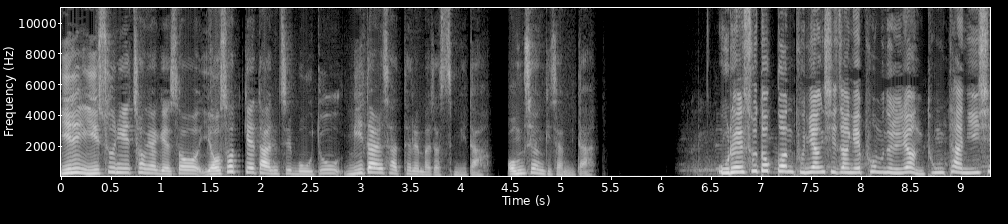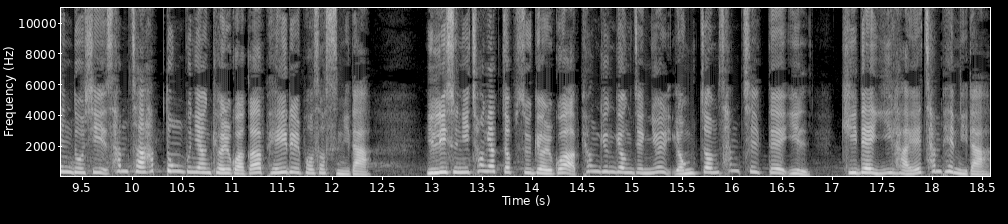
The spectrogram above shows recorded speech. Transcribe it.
1, 2순위 청약에서 6개 단지 모두 미달 사태를 맞았습니다. 엄수영 기자입니다. 올해 수도권 분양시장에 포문을 연 동탄 2신도시 3차 합동 분양 결과가 베일을 벗었습니다. 1, 2순위 청약 접수 결과 평균 경쟁률 0.37대 1, 기대 이하의 참패입니다.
